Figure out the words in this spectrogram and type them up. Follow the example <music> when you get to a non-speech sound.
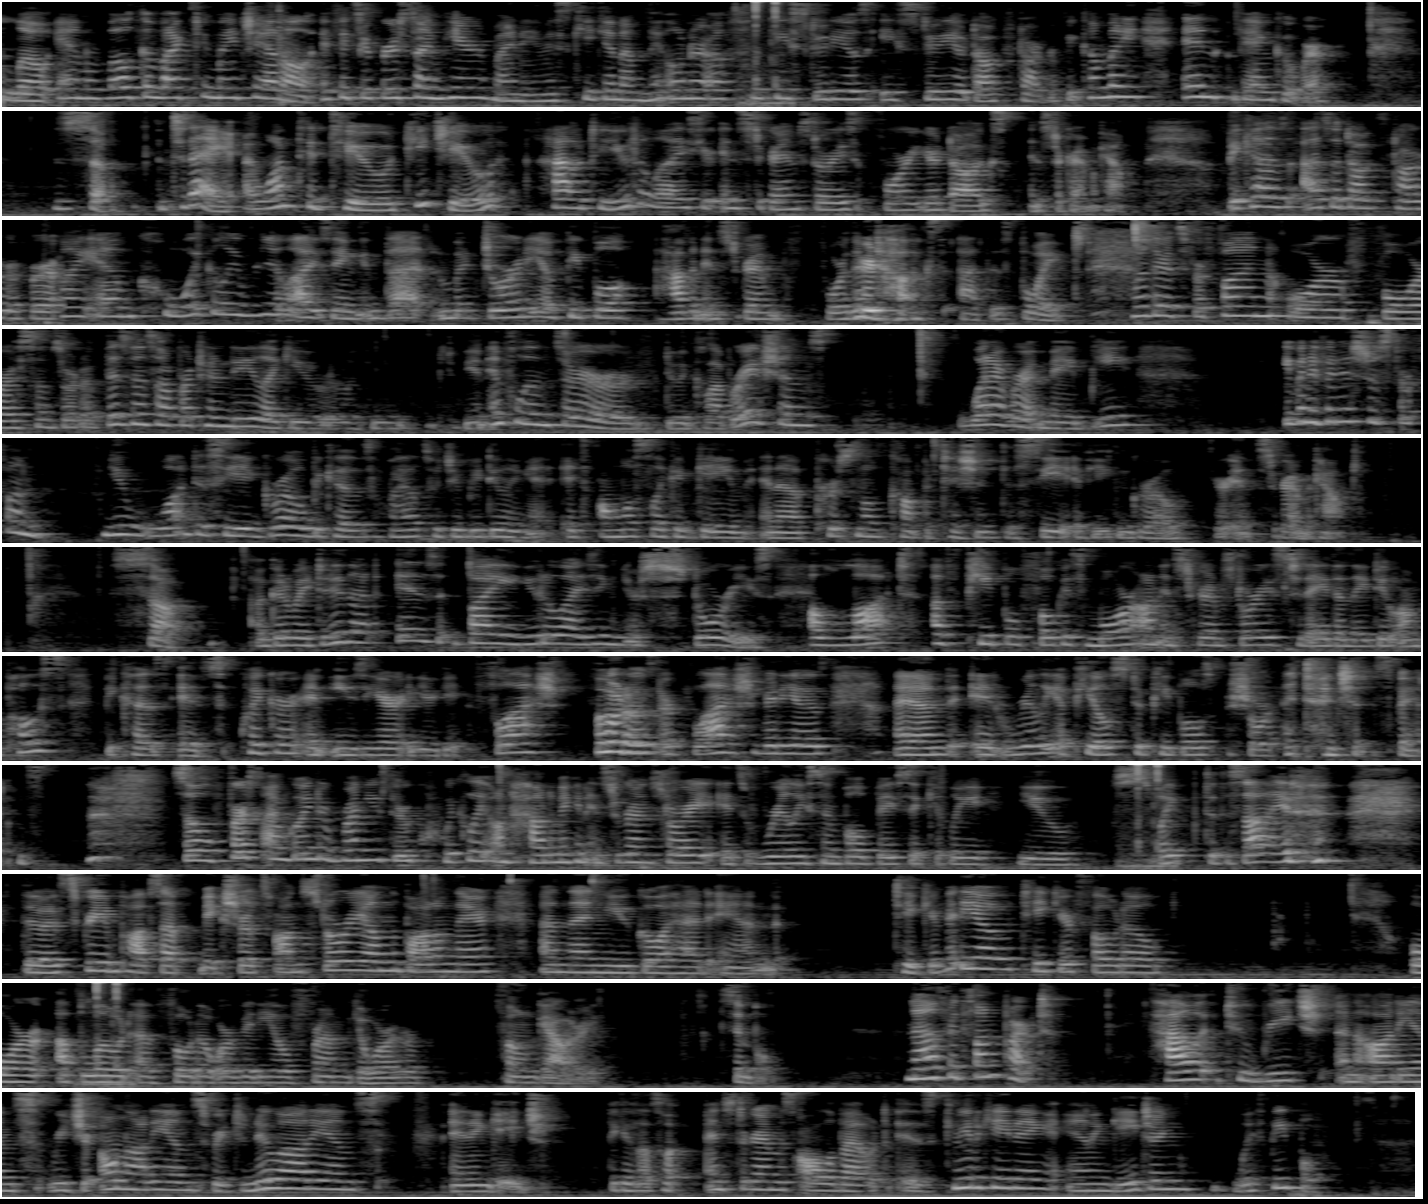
Hello and welcome back to my channel. If it's your first time here, my name is Keegan. I'm the owner of Floofy Studios, a studio dog photography company in Vancouver. So today I wanted to teach you how to utilize your Instagram stories for your dog's Instagram account. Because as a dog photographer, I am quickly realizing that majority of people have an Instagram for their <laughs> dogs at this point. Whether it's for fun or for some sort of business opportunity, like you're looking to be an influencer or doing collaborations, whatever it may be, even if it is just for fun, you want to see it grow because why else would you be doing it? It's almost like a game and a personal competition to see if you can grow your Instagram account. So a good way to do that is by utilizing your stories. A lot of people focus more on Instagram stories today than they do on posts because it's quicker and easier. You get flash <laughs> photos or flash videos and it really appeals to people's short <laughs> attention spans. So first I'm going to run you through quickly on how to make an Instagram story. It's really simple. Basically you swipe to the side <laughs> the screen pops up, make sure it's on story on the bottom there, and then you go ahead and take your video, take your photo, or upload a photo or video from your phone gallery. Simple. Now for the fun part. How to reach an audience, reach your own audience, reach a new audience, and engage. Because that's what Instagram is all about, is communicating and engaging with people.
